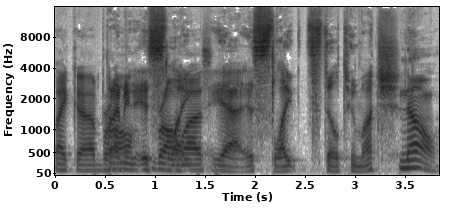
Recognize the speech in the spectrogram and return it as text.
like uh, But I mean, is Brawl slight, was. yeah, is slight still too much? No,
